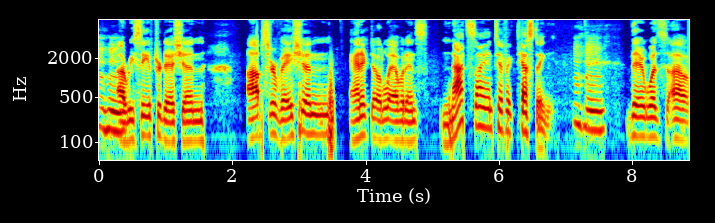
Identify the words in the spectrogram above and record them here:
mm-hmm. uh, received tradition, observation, anecdotal evidence, not scientific testing. Mm-hmm. There was uh,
